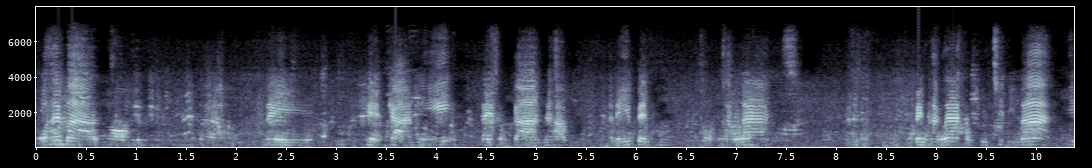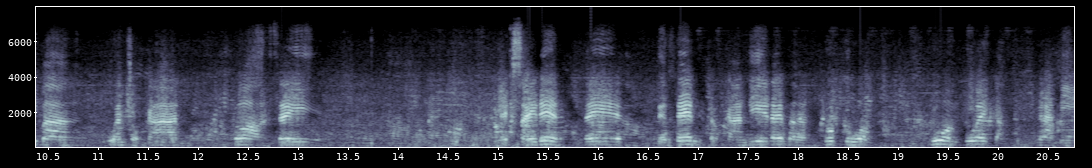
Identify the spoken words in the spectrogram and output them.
ก็ให้มาลองในเหตุการณ์นี้ในสงการนะครับ อันนี้เป็นของครั้งแรก เป็นครั้งแรกของคุณชินิมาที่มาวันสงการก็ได้ excited ได้เตื่นเต้นกับการที่ได้มารวบรวมร่วมด้วยกับงานนี้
